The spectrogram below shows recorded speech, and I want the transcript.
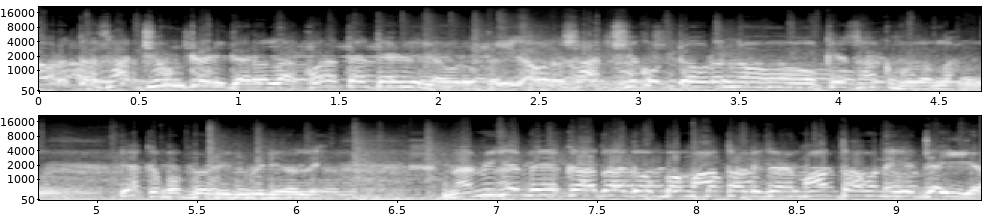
ಅವ್ರ ಹತ್ರ ಸಾಕ್ಷಿ ಉಂಟು ಹೇಳಿದಾರಲ್ಲ ಕೊರತೆ ಅಂತ ಹೇಳಿಲ್ಲ ಅವರು. ಈಗ ಅವರು ಸಾಕ್ಷಿ ಕೊಟ್ಟು ಅವರನ್ನು ಕೇಸ್ ಹಾಕಬಹುದಲ್ಲ ಯಾಕೆ ಬಬ್ಬಿ ಮೀಡಿಯಾದಲ್ಲಿ ನಮಗೆ ಬೇಕಾದಾಗ ಒಬ್ಬ ಮಾತಾಡಿದರೆ ಮಾತ್ರ ಅವನಿಗೆ ಜಯ್ಯ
